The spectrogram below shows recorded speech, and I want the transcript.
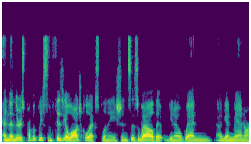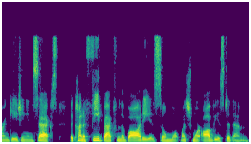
and then there's probably some physiological explanations as well that you know when again men are engaging in sex the kind of feedback from the body is so much more obvious to them.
